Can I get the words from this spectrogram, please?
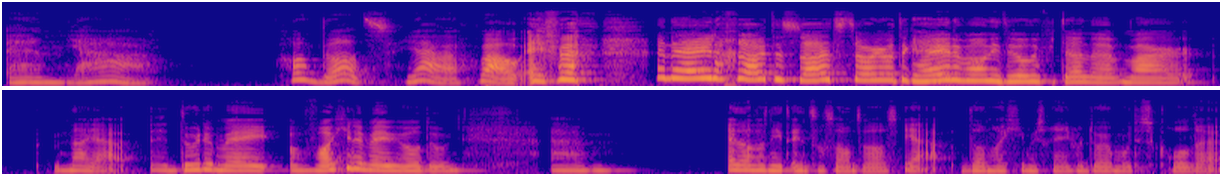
En ja, gewoon dat. Ja, wauw. Even een hele grote side story wat ik helemaal niet wilde vertellen. Maar nou ja, doe ermee wat je ermee wil doen. Ehm, en als het niet interessant was, ja, dan had je misschien even door moeten scrollen.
